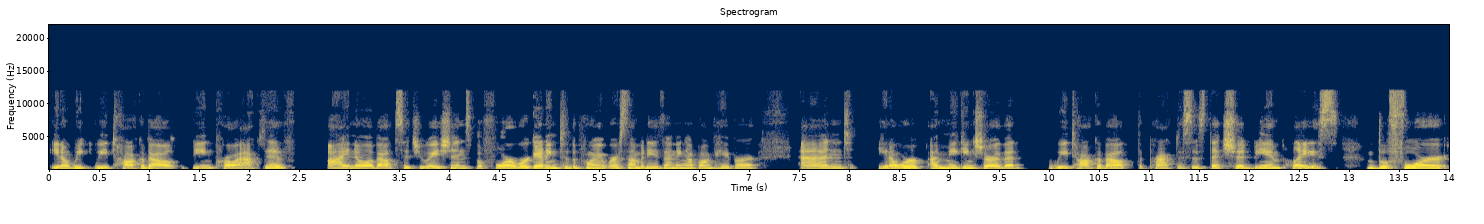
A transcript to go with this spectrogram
you know, we we talk about being proactive. I know about situations before we're getting to the point where somebody's ending up on paper. And, you know, we're I'm making sure that we talk about the practices that should be in place before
